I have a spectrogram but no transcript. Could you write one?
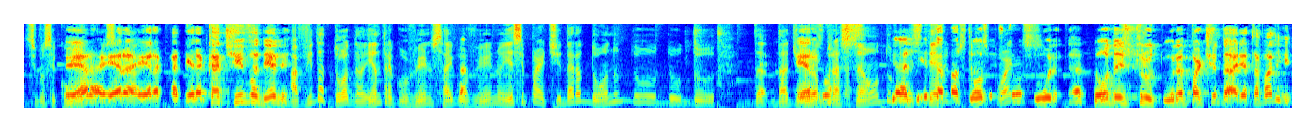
se você era, era, era a cadeira cativa dele. A vida toda, entra governo, sai governo, e esse partido era dono do, do, do da, da, administração do Ministério dos toda Transportes. A estrutura, né? Toda a estrutura partidária estava ali.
